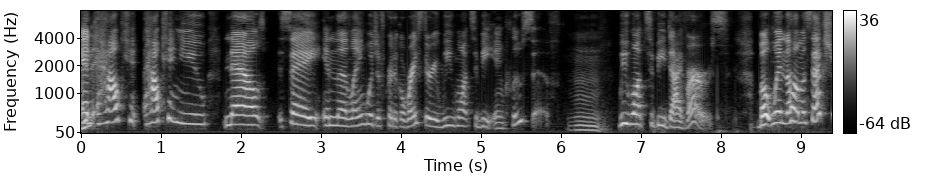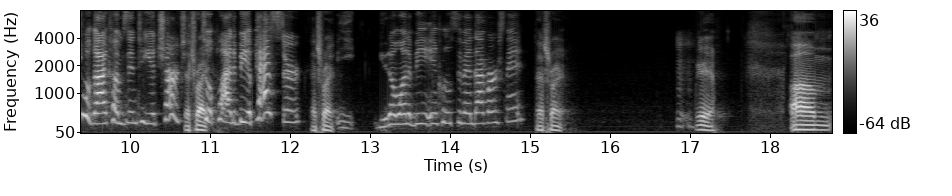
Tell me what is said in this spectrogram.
And how can how can you now say in the language of critical race theory we want to be inclusive Mm, we want to be diverse but when the homosexual guy comes into your church That's right. to apply to be a pastor that's right. y- you don't want to be inclusive and diverse then That's right. Mm-mm. Yeah. Um,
